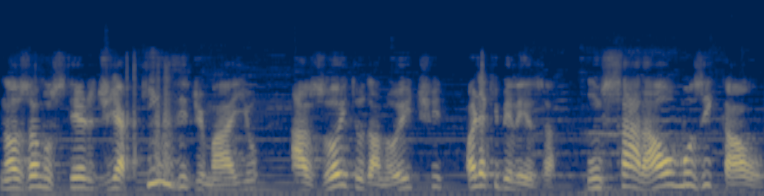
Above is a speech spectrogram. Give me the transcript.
nós vamos ter dia 15 de maio, às 8 da noite, olha que beleza, um sarau musical.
